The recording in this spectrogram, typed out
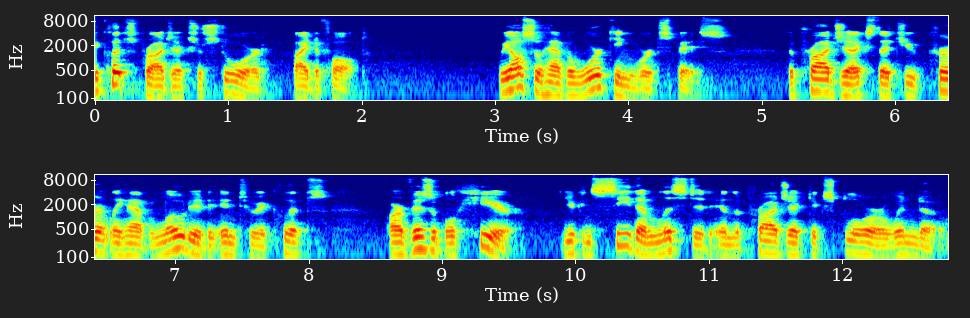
Eclipse projects are stored by default. We also have a working workspace. The projects that you currently have loaded into Eclipse are visible here. You can see them listed in the Project Explorer window.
